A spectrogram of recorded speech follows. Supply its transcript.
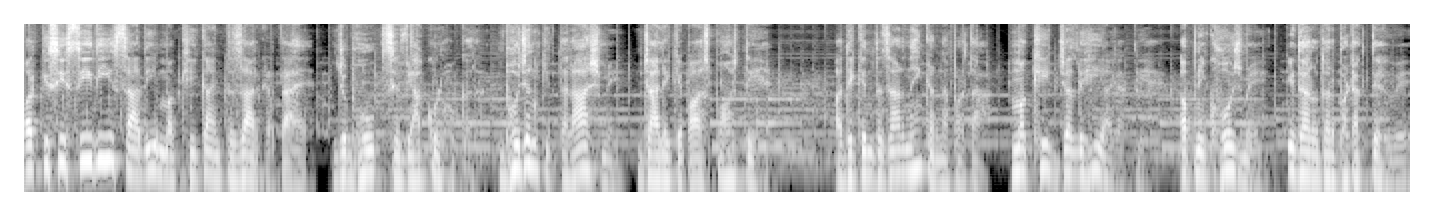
और किसी सीधी सादी मक्खी का इंतज़ार करता है, जो भूख से व्याकुल होकर भोजन की तलाश में जाले के पास पहुँचती है। अधिक इंतज़ार नहीं करना पड़ता। मक्खी जल्द ही आ जाती है। अपनी खोज में इधर उधर भटकते हुए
